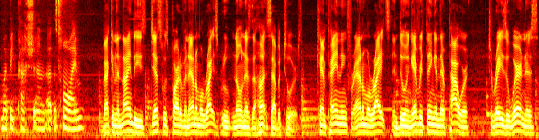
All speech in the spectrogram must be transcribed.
my big passion at the time. Back in the 90s, Jess was part of an animal rights group known as the Hunt Saboteurs, campaigning for animal rights and doing everything in their power to raise awareness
